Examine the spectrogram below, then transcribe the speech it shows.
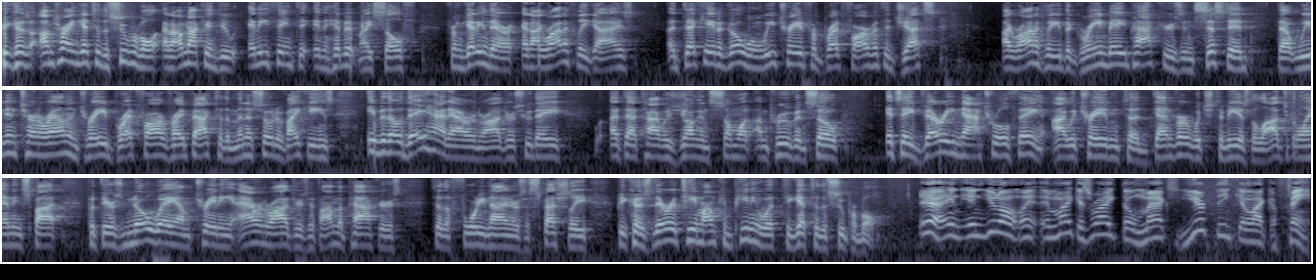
Because I'm trying to get to the Super Bowl, and I'm not going to do anything to inhibit myself from getting there. And ironically, guys, a decade ago when we traded for Brett Favre at the Jets, ironically, the Green Bay Packers insisted that we didn't turn around and trade Brett Favre right back to the Minnesota Vikings even though they had Aaron Rodgers, who they at that time was young and somewhat unproven. So it's a very natural thing. I would trade him to Denver, which to me is the logical landing spot, but there's no way I'm trading Aaron Rodgers if I'm the Packers to the 49ers, especially because they're a team I'm competing with to get to the Super Bowl. Yeah, and, and you know, and Mike is right, though, Max. You're thinking like a fan,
